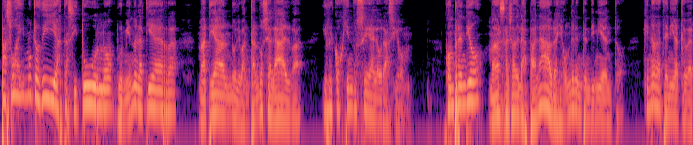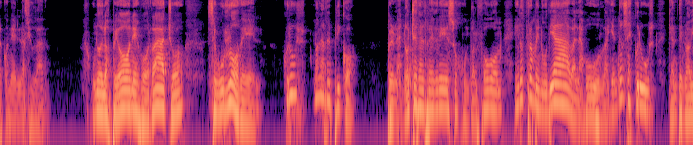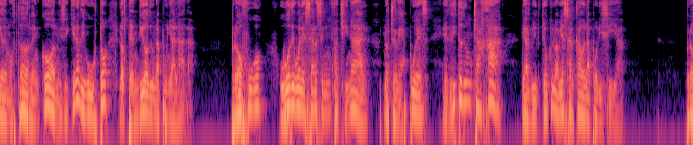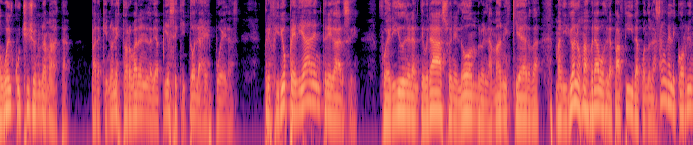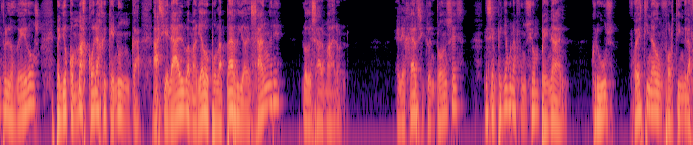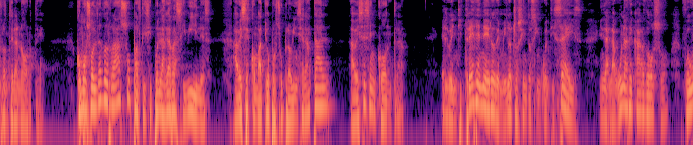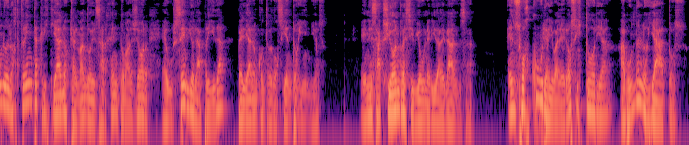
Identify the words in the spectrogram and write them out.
Pasó ahí muchos días taciturno, durmiendo en la tierra, mateando, levantándose al alba y recogiéndose a la oración. Comprendió, más allá de las palabras y aun del entendimiento, que nada tenía que ver con él la ciudad. Uno de los peones, borracho, se burló de él. Cruz no le replicó, pero en las noches del regreso, junto al fogón, el otro menudeaba las burlas, y entonces Cruz, que antes no había demostrado rencor ni siquiera disgusto, lo tendió de una puñalada. Prófugo, hubo de guarecerse en un fachinal, noche después, el grito de un chajá le advirtió que lo había cercado la policía. Probó el cuchillo en una mata. Para que no le estorbaran en la de a pie se quitó las espuelas. Prefirió pelear a entregarse. Fue herido en el antebrazo, en el hombro, en la mano izquierda. Malhirió a los más bravos de la partida. Cuando la sangre le corrió entre los dedos, peleó con más coraje que nunca. Hacia el alba, mareado por la pérdida de sangre, lo desarmaron. El ejército entonces desempeñaba una función penal. Cruz fue destinado a un fortín de la frontera norte. Como soldado raso participó en las guerras civiles. A veces combatió por su provincia natal, a veces en contra. El 23 de enero de 1856, en las lagunas de Cardoso, fue uno de los 30 cristianos que al mando del sargento mayor Eusebio Laprida pelearon contra 200 indios. En esa acción recibió una herida de lanza. En su oscura y valerosa historia abundan los hiatos.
